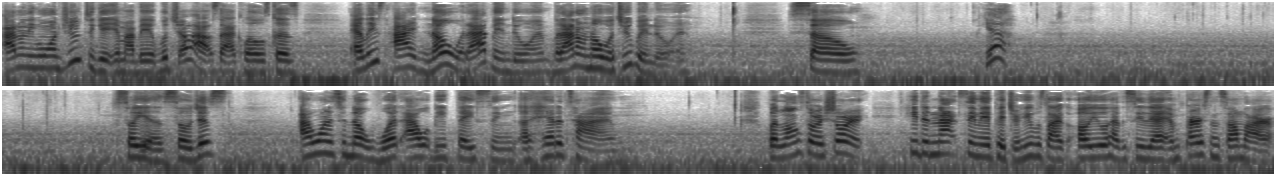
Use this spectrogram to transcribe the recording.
I don't even want you to get in my bed with your outside clothes cuz at least I know what I've been doing, but I don't know what you've been doing. So, yeah. So, yeah, so just I wanted to know what I would be facing ahead of time. But long story short, he did not send me a picture. He was like, "Oh, you'll have to see that in person." So I'm like,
